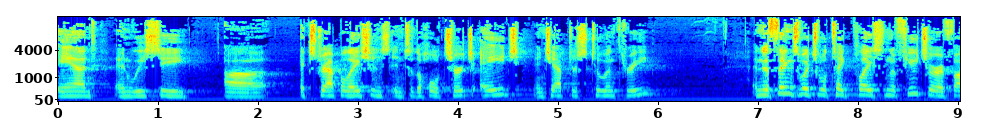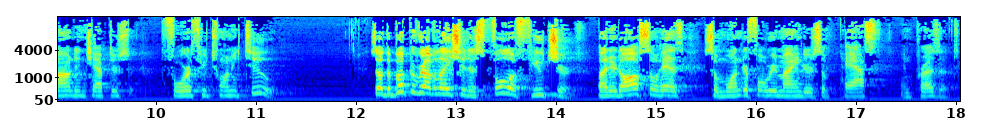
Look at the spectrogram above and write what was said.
and and we see uh, extrapolations into the whole church age in chapters two and three. And the things which will take place in the future are found in chapters 4 through 22. So the book of Revelation is full of future, but it also has some wonderful reminders of past and present.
